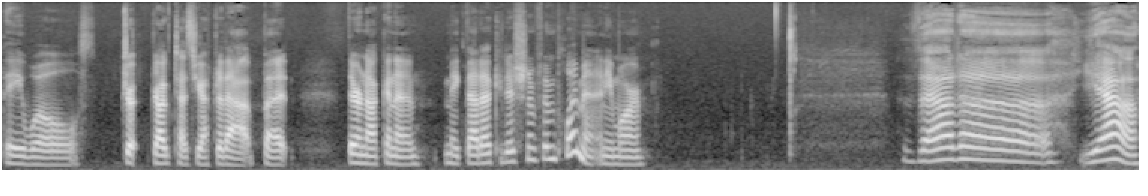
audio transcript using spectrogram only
they will dr- drug test you after that, but they're not going to make that a condition of employment anymore. That uh yeah,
